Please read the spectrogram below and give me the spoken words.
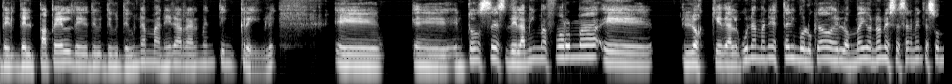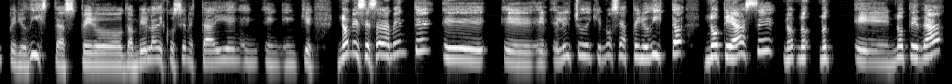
del, papel de, de, una manera realmente increíble. Eh, eh, entonces, de la misma forma, eh, los que de alguna manera están involucrados en los medios no necesariamente son periodistas, pero también la discusión está ahí en, en, que no necesariamente el, el, hecho de que no seas periodista no te hace, no, no, no, no te da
